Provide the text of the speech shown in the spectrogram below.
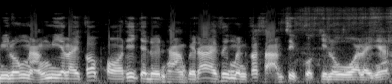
มีโรงหนังมีอะไรก็พอที่จะเดินทางไปได้ ซึ่งมันก็ 30 กว่ากิโลอะไรเงี้ย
